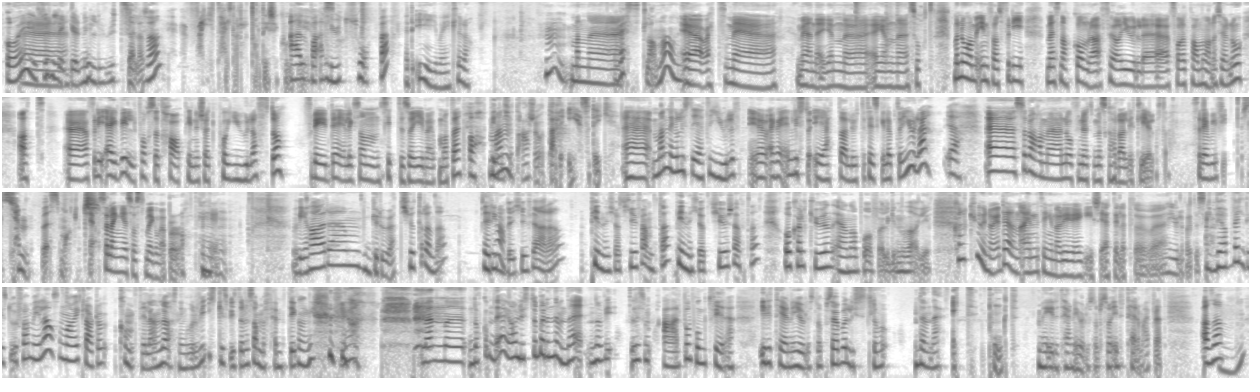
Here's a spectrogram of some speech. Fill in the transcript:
Oi, så Eh. legger den i lut selv og sånn? Jeg veit helt ærlig talt ikke hvor Er, det hva er lutsåpe? Ja, det er jo egentlig det. Hmm. Men eh, Vestlandet, Ja, Jeg vet, med, med en egen, eh, egen eh, sort. Men nå har vi innført, fordi vi snakka om det før jul eh, for et par måneder siden nå, at eh, Fordi jeg vil fortsatt ha pinnekjøtt på julaften. Fordi det liksom sitter så i meg, på en måte. Åh, pinnekjøtt er så godt. Det er så digg. Eh, men jeg har lyst til å ete jule... til å ete lutefisk i løpet av jula. Yeah. Eh, så da har vi nå funnet ut om vi skal ha det litt til julaften. Så det blir fint. Kjempesmart. Ja, så lenge søsteren min går med på det, da. Mhm. Vi har um, grøt 23., ribbe 24., pinnekjøtt 25., pinnekjøtt 26. og kalkun en av påfølgende dager. Kalkun er den ene tingen av de jeg ikke spiser i løpet av eh, jula, faktisk. Vi har veldig stor familie, så nå har vi klart å komme til en løsning hvor vi ikke spiser det samme 50 ganger. Ja. Men eh, nok om det. Jeg har lyst til å bare nevne, når vi liksom er på punkt fire, irriterende julesnopp, så jeg har bare lyst til å nevne ett punkt med irriterende julesnopp som irriterer meg. For at, altså, Mhm.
